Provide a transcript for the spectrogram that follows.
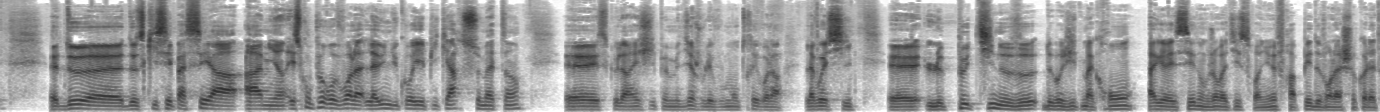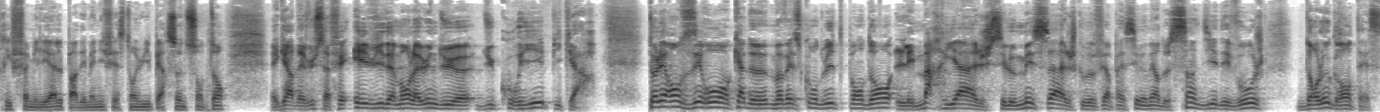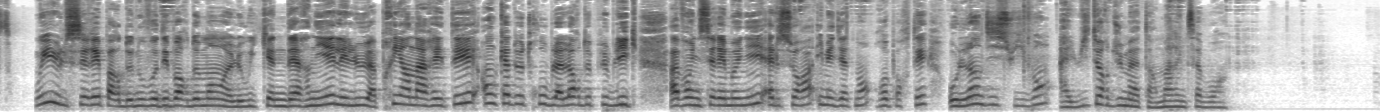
de, ce qui s'est passé à, Amiens. Est-ce qu'on peut revoir la, une du courrier Picard ce matin? Euh, est-ce que la régie peut me dire Je voulais vous montrer, voilà, la voici. Euh, le petit-neveu de Brigitte Macron agressé, donc Jean-Baptiste Rogneux, frappé devant la chocolaterie familiale par des manifestants. Huit personnes sont en garde à vue. Ça fait évidemment la une du, euh, du courrier Picard. Tolérance zéro en cas de mauvaise conduite pendant les mariages. C'est le message que veut faire passer le maire de Saint-Dié-des-Vosges dans le Grand Est. Oui, ulcéré par de nouveaux débordements euh, le week-end dernier, l'élu a pris un arrêté. En cas de trouble à l'ordre public avant une cérémonie, elle sera immédiatement reportée au lundi suivant à 8 h du matin. Marine Sabourin.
